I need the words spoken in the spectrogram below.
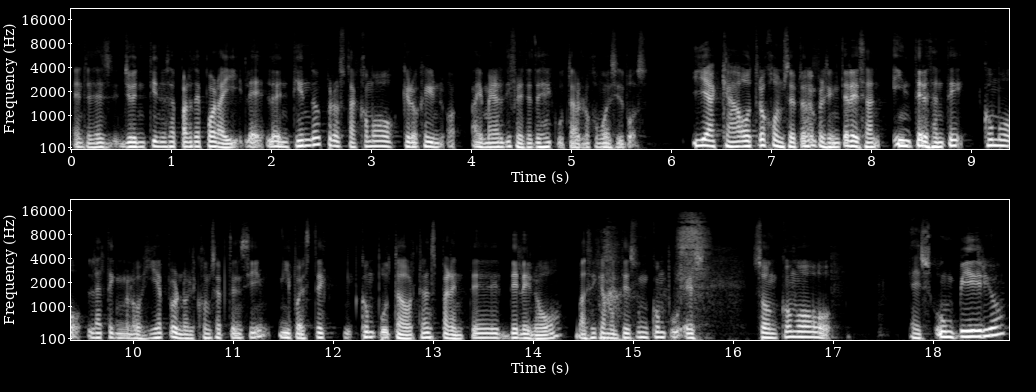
Entonces, yo entiendo esa parte por ahí. lo entiendo, pero está como, creo que hay, hay maneras diferentes de ejecutarlo, como decís vos. Y acá otro concepto me pareció interesante, interesante como la tecnología, pero no el concepto en sí, y fue este computador transparente de, Lenovo. Básicamente es un es, son como, es un vidrio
